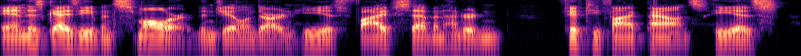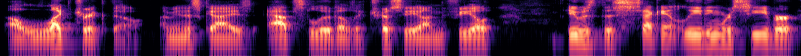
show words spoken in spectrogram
And this guy's even smaller than Jaelon Darden. He is 5'7, 155 pounds. He is electric, though. I mean, this guy is absolute electricity on the field. He was the second leading receiver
